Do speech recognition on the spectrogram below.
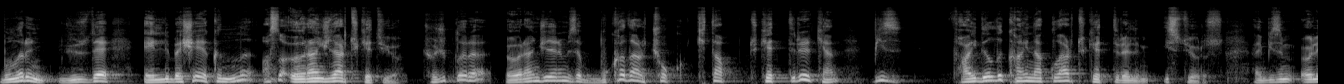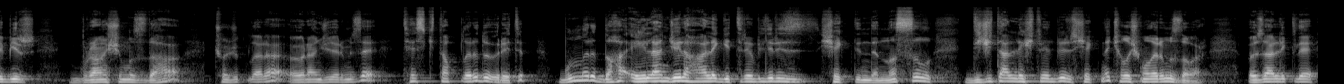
bunların yüzde 55'e yakınını aslında öğrenciler tüketiyor. Çocuklara, öğrencilerimize bu kadar çok kitap tükettirirken biz faydalı kaynaklar tükettirelim istiyoruz. Yani bizim öyle bir branşımız daha çocuklara, öğrencilerimize test kitapları da üretip bunları daha eğlenceli hale getirebiliriz şeklinde nasıl dijitalleştirebiliriz şeklinde çalışmalarımız da var. Özellikle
